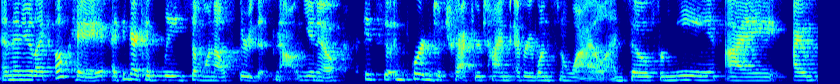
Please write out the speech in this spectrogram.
And then you're like, okay, I think I could lead someone else through this now. You know, it's so important to track your time every once in a while. And so for me, I I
